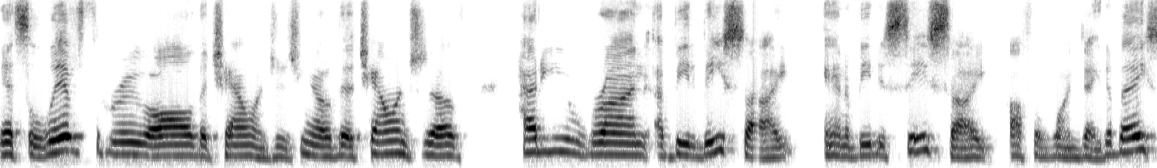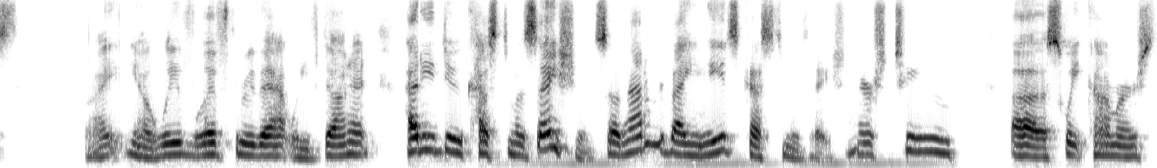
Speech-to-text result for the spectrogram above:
that's lived through all the challenges, you know, the challenges of how do you run a B2B site and a B2C site off of one database, right? You know, we've lived through that, we've done it. How do you do customization? So not everybody needs customization. There's two uh, Suite Commerce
